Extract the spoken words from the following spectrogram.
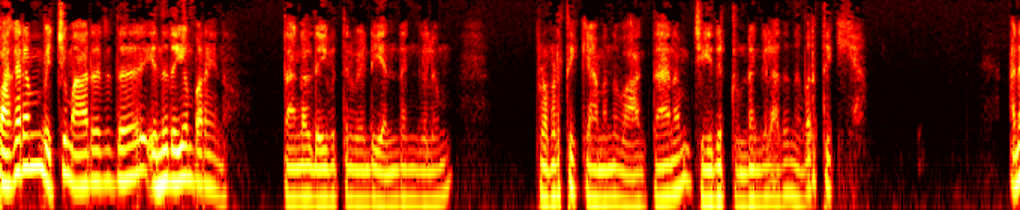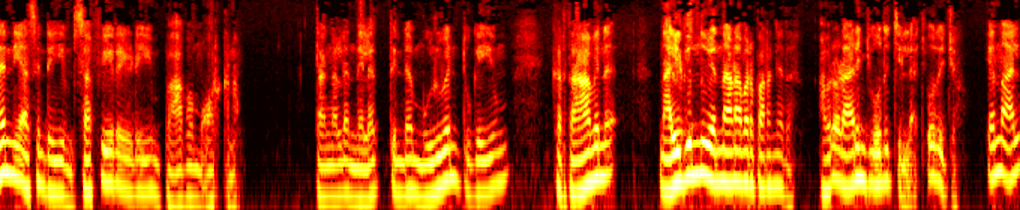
പകരം വെച്ചുമാറരുത് എന്ന് ദൈവം പറയുന്നു. താങ്കൾ ദൈവത്തിന് വേണ്ടി എന്തെങ്കിലും പ്രവർത്തിക്കാമെന്ന് വാഗ്ദാനം ചെയ്തിട്ടുണ്ടെങ്കിൽ അത് നിവർത്തിക്കുക. അനന്യാസിന്റെയും സഫീറയുടെയും പാപം ഓർക്കണം. തങ്ങളുടെ നിലത്തിന്റെ മുഴുവൻ തുകയും കർത്താവിന് നൽകുന്നു എന്നാണ് അവർ പറഞ്ഞത്. അവരോട് ആരും ചോദിച്ചില്ല. ചോദിച്ചു. എന്നാൽ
